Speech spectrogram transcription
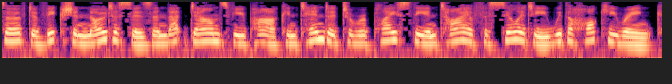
served eviction notices and that Downsview Park intended to replace the entire facility with a hockey rink.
